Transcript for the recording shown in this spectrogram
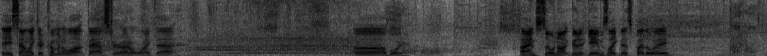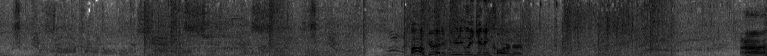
They sound like they're coming a lot faster. I don't like that. Oh, boy. I'm so not good at games like this, by the way. Oh, good. Immediately getting cornered. Uh.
